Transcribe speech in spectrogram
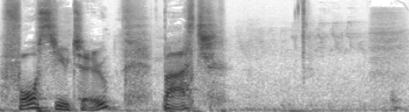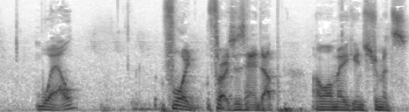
force you to. But Well, Floyd throws his hand up. I want to make instruments.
